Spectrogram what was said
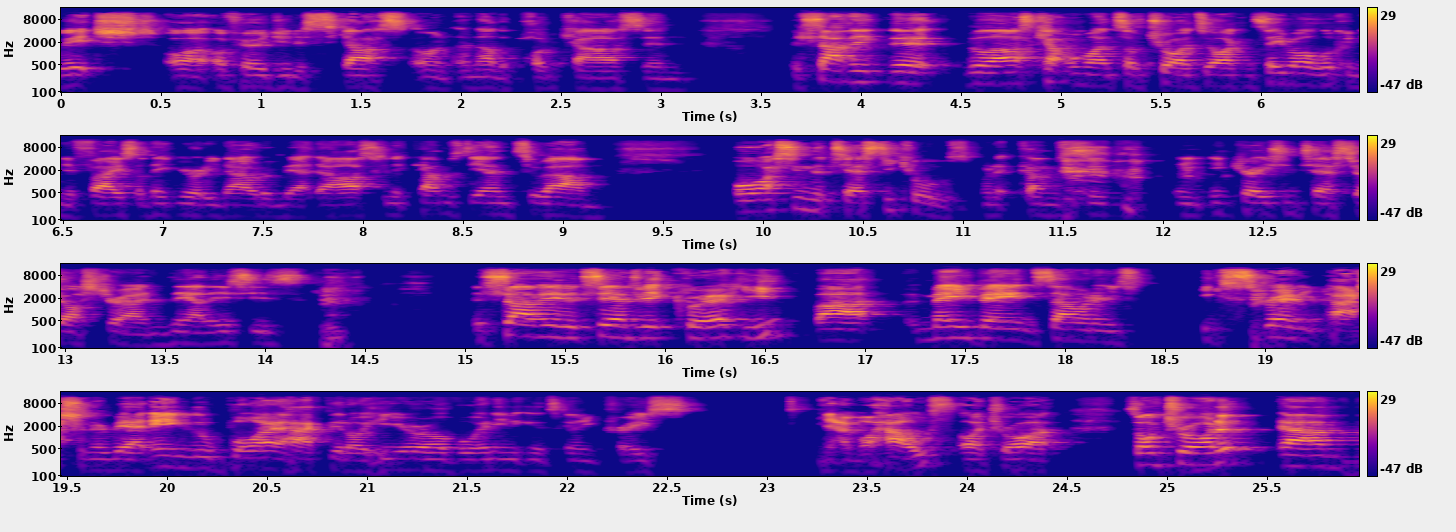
which I, I've heard you discuss on another podcast, and it's something that the last couple of months I've tried to. I can see by the look on your face. I think you already know what I'm about to ask, and it comes down to um, icing the testicles when it comes to increasing testosterone. Now, this is it's something that sounds a bit quirky, but me being someone who's extremely passionate about any little biohack that I hear of or anything that's going to increase, you know, my health, I try it. So I've tried it. Um,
